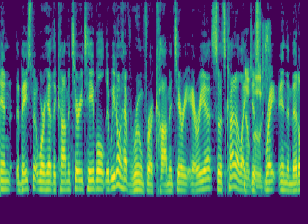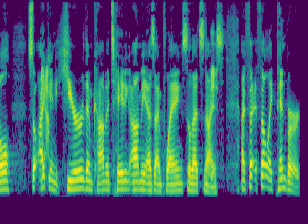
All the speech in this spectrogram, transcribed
in the basement where we have the commentary table, we don't have room for a commentary area, so it's kind of like No just booth. right in the middle. So I can hear them commentating on me as I'm playing. So that's nice. I fe- it felt like Pinburgh.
